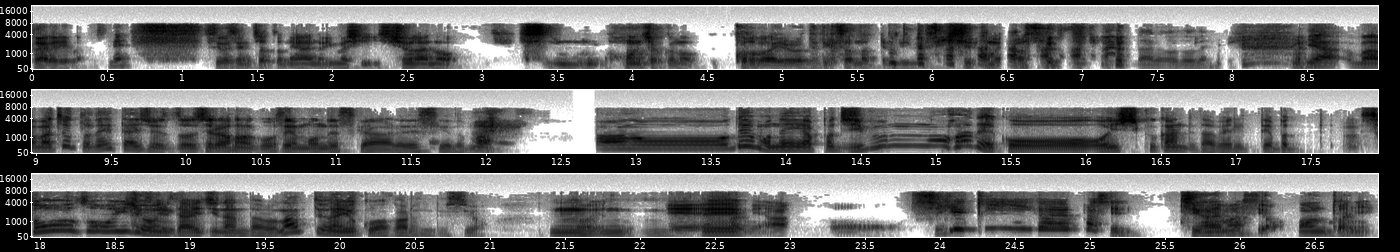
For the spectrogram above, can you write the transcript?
べればですね。すいません、ちょっとね、あの、今一瞬あの、し本職の言葉がいろいろ出てきそうになってるんで、今、必死で思います。なるほどね。いや、まあまあ、ちょっとね、大将、そちらの方がご専門ですから、あれですけど、まあ、あのーでもね、やっぱ自分の歯でこう、美味しく噛んで食べるって、やっぱうん想像以上に大事なんだろうなっていうのはよくわかるんですよ。うんうんうん。で、刺激がやっぱし違いますよ、本当に。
